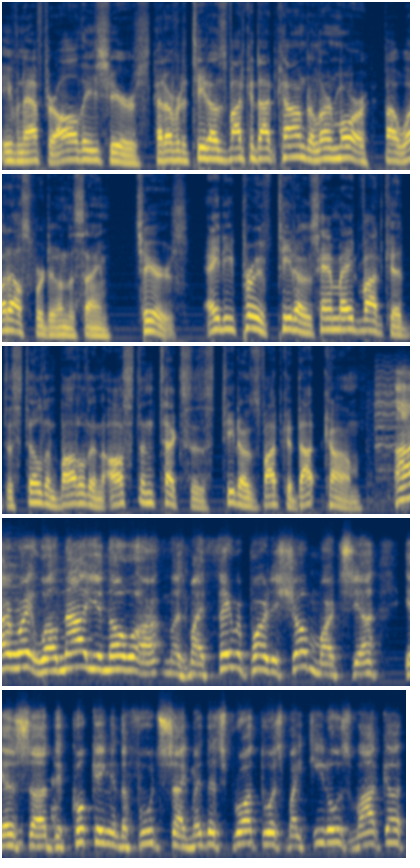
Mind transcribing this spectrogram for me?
even after all these years. Head over to Tito'sVodka.com to learn more about what else we're doing the same. Cheers. 80 proof Tito's Handmade Vodka, distilled and bottled in Austin, Texas. Tito'sVodka.com. All right. Well, now you know uh, my my favorite part of the show, Marcia, is uh, the cooking and the food segment that's brought to us by Tito's Vodka.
